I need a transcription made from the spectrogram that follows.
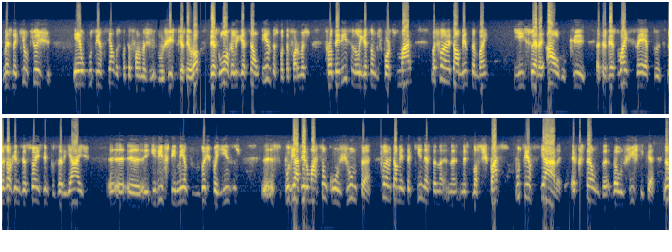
mas naquilo que hoje é o potencial das plataformas logísticas da Europa, desde logo a ligação entre as plataformas fronteiriças, a ligação dos portos do mar, mas fundamentalmente também, e isso era algo que, através do ICEP, das organizações empresariais, eh, eh, e de investimento de dois países, eh, podia haver uma ação conjunta, fundamentalmente aqui nesta, neste nosso espaço, potenciar a questão da, da logística, não,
